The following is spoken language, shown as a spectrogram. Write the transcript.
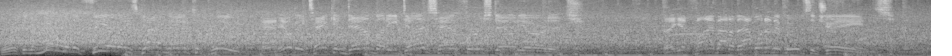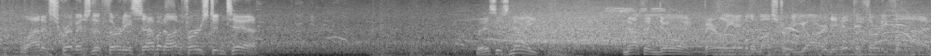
Work in the middle of the field, and he's got a man complete. And he'll be taken down, but he does have first down yardage. They get five out of that one, and it moves the chains. Line of scrimmage, the 37 on first and 10. This is Knight. Nothing doing. Barely able to muster a yard to hit the 35.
